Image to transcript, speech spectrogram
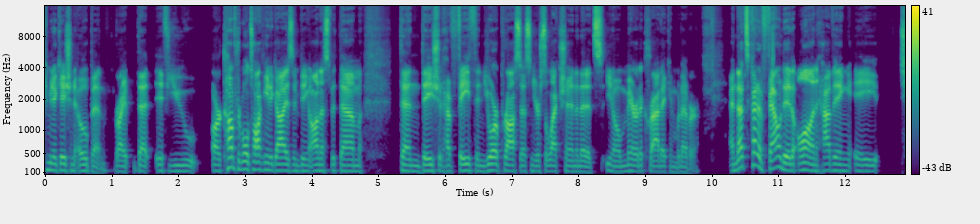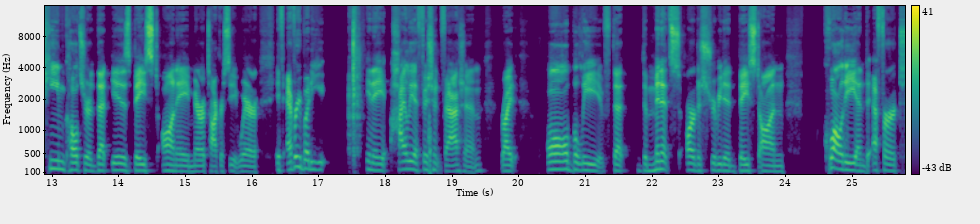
communication open, right? That if you are comfortable talking to guys and being honest with them, then they should have faith in your process and your selection, and that it's you know meritocratic and whatever. And that's kind of founded on having a team culture that is based on a meritocracy where if everybody in a highly efficient fashion, right, all believe that the minutes are distributed based on quality and effort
